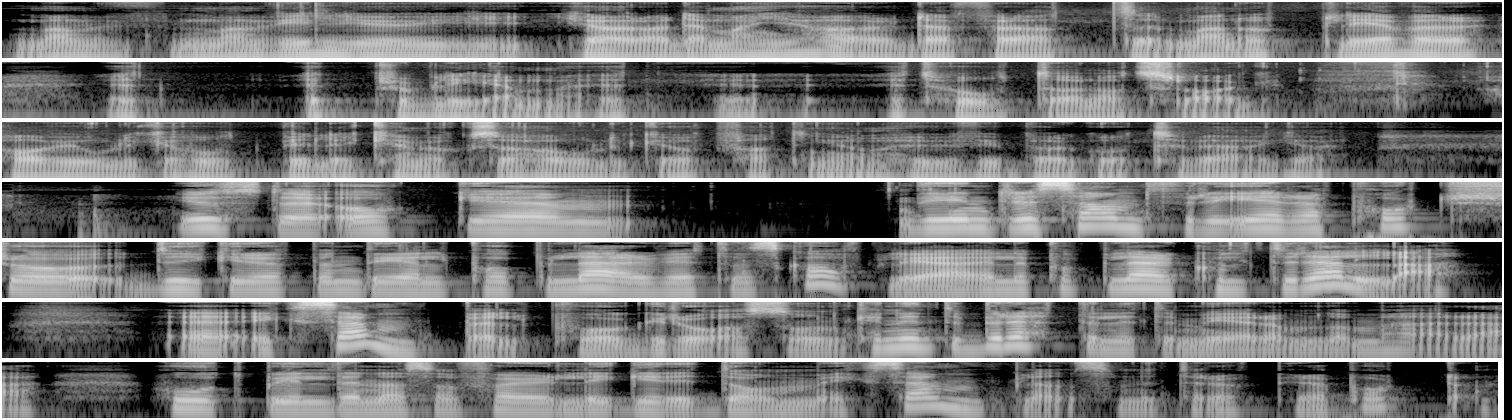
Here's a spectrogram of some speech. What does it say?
man, man vill ju göra det man gör därför att man upplever ett, ett problem, ett, ett hot av något slag. Har vi olika hotbilder kan vi också ha olika uppfattningar om hur vi bör gå tillväga. Just det, och eh, det är intressant för i er rapport så dyker det upp en del populärvetenskapliga eller populärkulturella Eh, exempel på gråzon. Kan ni inte berätta lite mer om de här eh, hotbilderna som föreligger i de exemplen som ni tar upp i rapporten?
